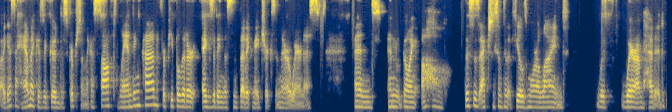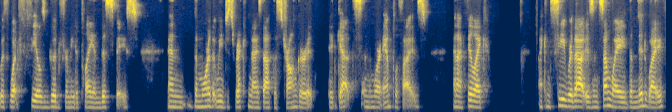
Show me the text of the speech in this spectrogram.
I guess a hammock is a good description, like a soft landing pad for people that are exiting the synthetic matrix in their awareness and and going, oh, this is actually something that feels more aligned with where I'm headed, with what feels good for me to play in this space. And the more that we just recognize that the stronger it it gets and the more it amplifies. And i feel like i can see where that is in some way the midwife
